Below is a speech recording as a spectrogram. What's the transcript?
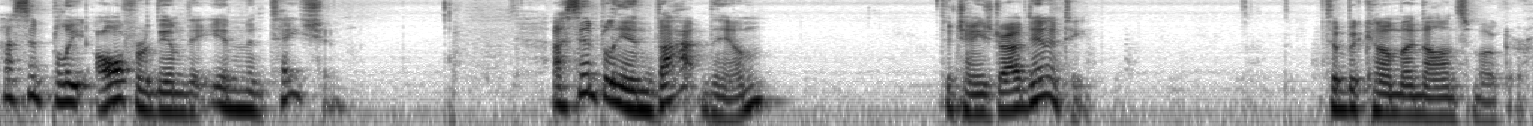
I simply offer them the invitation. I simply invite them to change their identity, to become a non smoker.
